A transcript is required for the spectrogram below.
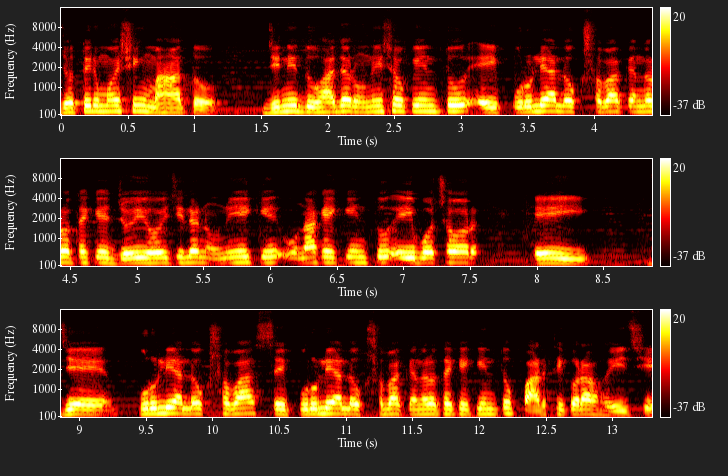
জ্যোতির্ময় সিং মাহাতো। যিনি দু হাজার কিন্তু এই পুরুলিয়া লোকসভা কেন্দ্র থেকে জয়ী হয়েছিলেন। উনি ওনাকে কিন্তু এই বছর এই যে পুরুলিয়া লোকসভা, সেই পুরুলিয়া লোকসভা কেন্দ্র থেকে কিন্তু প্রার্থী করা হয়েছে।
